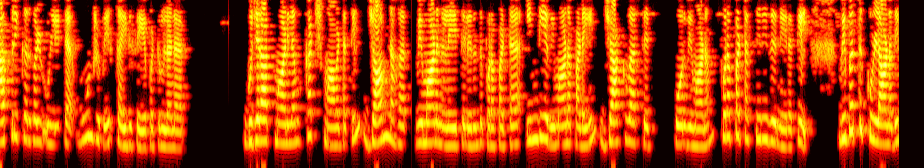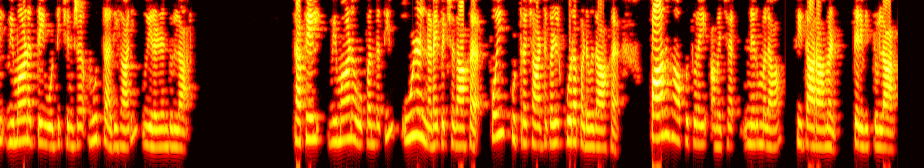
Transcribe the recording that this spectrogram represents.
ஆப்பிரிக்கர்கள் உள்ளிட்ட மூன்று பேர் கைது செய்யப்பட்டுள்ளனர். குஜராத் மாநிலம் கட்ச் மாவட்டத்தில் ஜாம் நகர் விமான நிலையத்தில் இருந்து புறப்பட்ட இந்திய விமானப்படையின் ஜாக்வார் செட் போர் விமானம் புறப்பட்ட சிறிது நேரத்தில் விபத்துக்குள்ளானதில் விமானத்தை ஓட்டிச் சென்ற மூத்த அதிகாரி உயிரிழந்துள்ளார். ரஃபேல் விமான ஒப்பந்தத்தில் ஊழல் நடைபெற்றதாக பொய் குற்றச்சாட்டுகள் கூறப்படுவதாக பாதுகாப்புத்துறை அமைச்சர் நிர்மலா சீதாராமன். தெரிவித்துள்ளார்.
